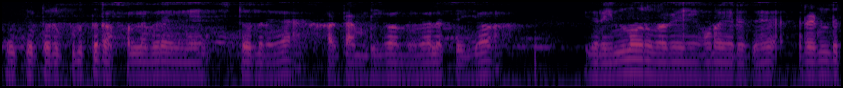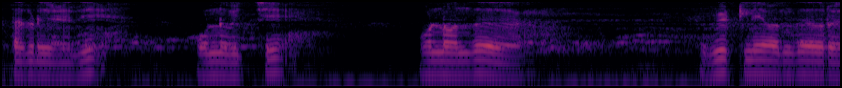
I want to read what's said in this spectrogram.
நூற்றி எட்டு ரூபா கொடுத்து நான் சொன்ன மாதிரி இஷ்டம் வந்துடுங்க ஆட்டோமேட்டிக்காக வந்து வேலை செய்யும். இதில் இன்னொரு வகை கூட இருக்குது ரெண்டு தகடு எழுதி ஒன்று வச்சு ஒன்று வந்து வீட்டிலே வந்து ஒரு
